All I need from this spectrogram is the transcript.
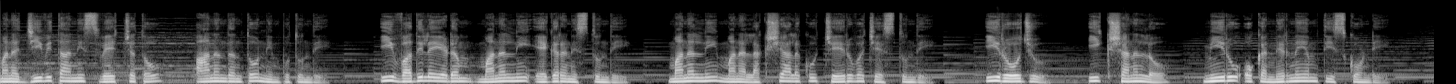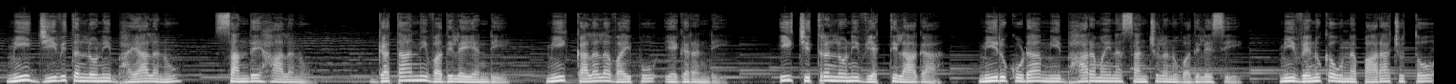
మన జీవితాన్ని స్వేచ్ఛతో ఆనందంతో నింపుతుంది. ఈ వదిలేయడం మనల్ని ఎగరనిస్తుంది. మనల్ని మన లక్ష్యాలకు చేరువ చేస్తుంది. ఈ రోజు ఈ క్షణంలో మీరు ఒక నిర్ణయం తీసుకోండి. మీ జీవితంలోని భయాలను సందేహాలను గతాన్ని వదిలేయండి. మీ కలల వైపు ఎగరండి. ఈ చిత్రంలోని వ్యక్తిలాగా మీరు కూడా మీ భారమైన సంచులను వదిలేసి మీ వెనుక ఉన్న పారాచుత్తో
